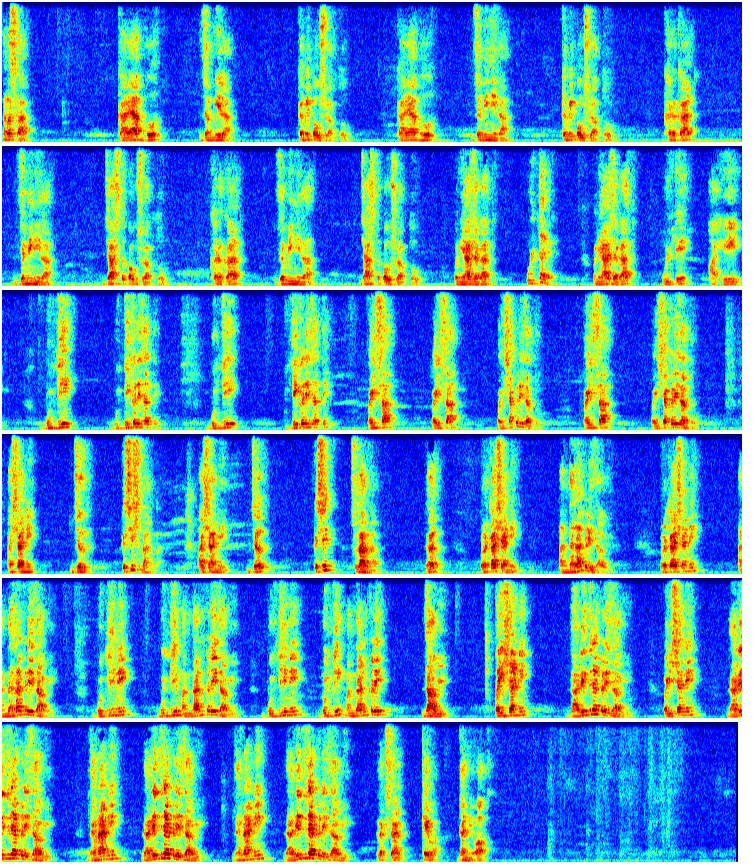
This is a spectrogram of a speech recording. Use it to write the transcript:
नमस्कार. काळ्या भोर जमिनीला कमी पाऊस लागतो. काळ्या भोर जमिनीला कमी पाऊस लागतो. खडकाळ जमिनीला जास्त पाऊस लागतो. खडकाळ जमिनीला जास्त पाऊस लागतो. पण या जगात उलट आहे. पण या जगात उलटे आहे. बुद्धी बुद्धीकडे जाते. बुद्धी बुद्धीकडे जाते. पैसा पैसा पैशाकडे जातो. पैसा पैशाकडे जातो. अशाने जग कसे सुधारणार? अशाने जग कसे सुधारणार? तर प्रकाशाने अंधाराकडे जावे. प्रकाशाने अंधाराकडे जावे. बुद्धीने बुद्धिमंदांकडे जावी. बुद्धीने बुद्धिमंदांकडे जावी. पैशाने दारिद्र्याकडे जावी. पैशाने दारिद्र्याकडे जावी. धनाने दारिद्र्याकडे जावे. धनाने दारिद्र्याकडे जावी. लक्षात ठेवा. धन्यवाद.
